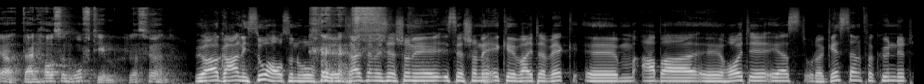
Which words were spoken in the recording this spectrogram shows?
Ja, dein Haus- und Hofteam, lass hören. Ja, gar nicht so Haus und Hof. Kreisheim ist ja schon eine, ist ja schon eine Ecke weiter weg. Ähm, aber äh, heute erst oder gestern verkündet,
